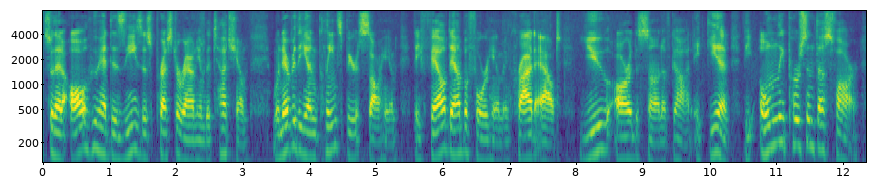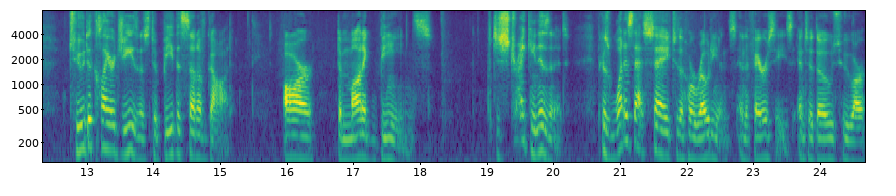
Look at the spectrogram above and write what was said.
so that all who had diseases pressed around him to touch him. Whenever the unclean spirits saw him, they fell down before him and cried out, You are the Son of God. Again, the only person thus far to declare Jesus to be the Son of God are demonic beings. Which is striking, isn't it? Because what does that say to the Herodians and the Pharisees and to those who are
